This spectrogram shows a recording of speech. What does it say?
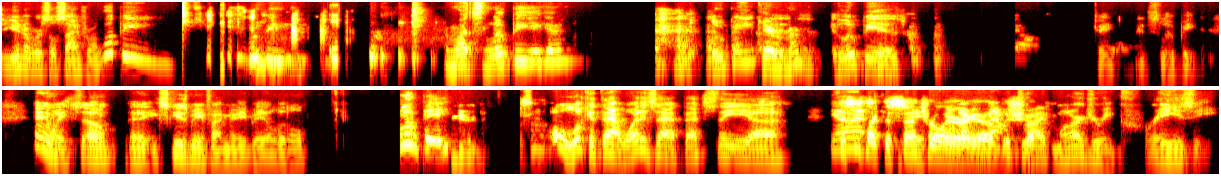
a universal sign for whoopee. And what's loopy again? Loopy. Can't remember. Loopy is. Okay, it's loopy. Anyway, so uh, excuse me if I may be a little Loopy. weird. Oh, look at that. What is that? That's the uh yeah. This is like the central that- area That of the would ship. drive Marjorie crazy.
